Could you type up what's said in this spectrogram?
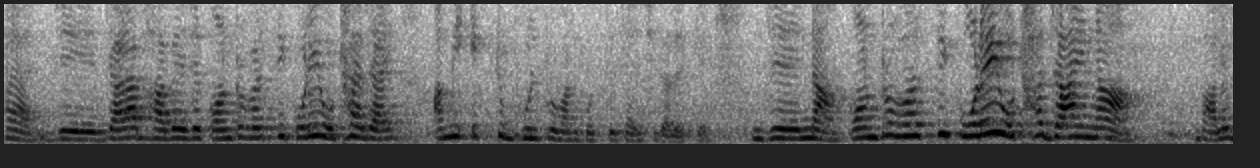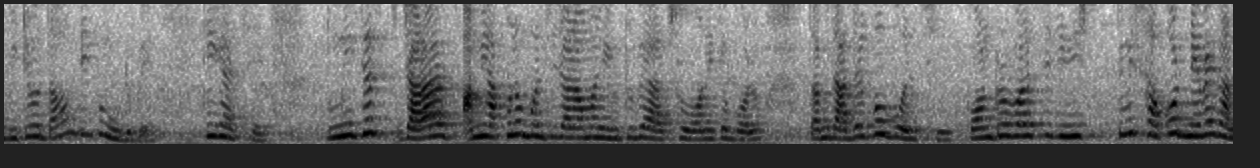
হ্যাঁ যে যারা ভাবে যে কন্ট্রোভার্সি করেই ওঠা যায়, আমি একটু ভুল প্রমাণ করতে চাইছি তাদেরকে। যে না কন্ট্রোভার্সি করেই ওঠা যায় না। ভালো ভিডিও দাও, দেখবে উঠবে। ঠিক আছে? তুমি জাস্ট যারা, আমি এখনও বলছি, যারা আমার ইউটিউবে আছো, অনেকে বলো, তো আমি তাদেরকেও বলছি কন্ট্রোভার্সি জিনিস তুমি সাপোর্ট নেবে কেন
